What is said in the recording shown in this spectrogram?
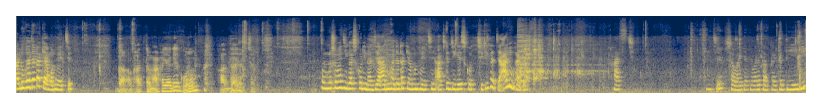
আলু ভাজাটা কেমন হয়েছে? না ভাতটা মাখাই আগে গরম হাত দেওয়া যাচ্ছে না। অন্য সময় জিজ্ঞাসা করি না যে আলু ভাজাটা কেমন হয়েছে। আজকে জিজ্ঞেস করছি ঠিক আছে? আলু ভাজা। হাসছি যে সবাইকে একেবারে তরকারিটা দিয়েই দিই।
